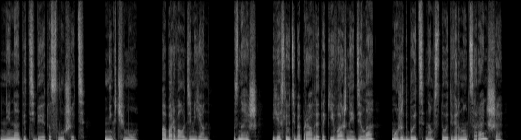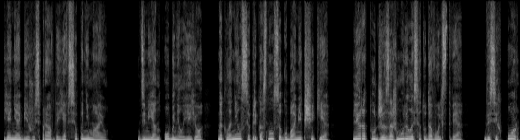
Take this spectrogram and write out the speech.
«Не надо тебе это слушать. Ни к чему», — оборвал Демьян. «Знаешь, если у тебя правда такие важные дела, может быть, нам стоит вернуться раньше? Я не обижусь, правда, я все понимаю». Демьян обнял ее, наклонился, прикоснулся губами к щеке. Лера тут же зажмурилась от удовольствия. До сих пор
